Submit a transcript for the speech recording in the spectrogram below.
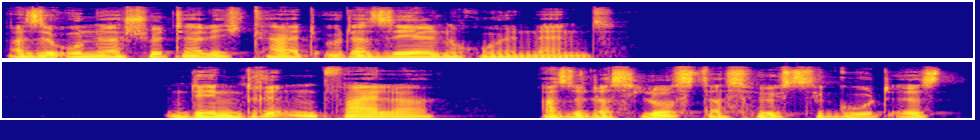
also Unerschütterlichkeit oder Seelenruhe nennt. Den dritten Pfeiler, also dass Lust das höchste Gut ist,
